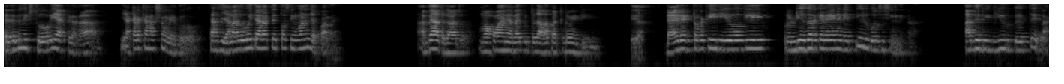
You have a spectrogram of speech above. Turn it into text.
లేదంటే నీకు స్టోరీ ఎక్కలేదా ఎక్కడ కనెక్షన్ లేదు. అసలు ఎలా నువ్వైతే ఎలా తెస్తావు సినిమాని చెప్పాలి. అదే అది కాదు. మొహం ఆయన ఎలా పెట్టాడు అలా పెట్టడం ఏంటి? ఇక డైరెక్టర్కి హీరోకి ప్రొడ్యూసర్కి లేని నెప్పి వీడికి వచ్చేసింది ఇక్కడ. అది రివ్యూడ్ పెడితే ఇలా?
